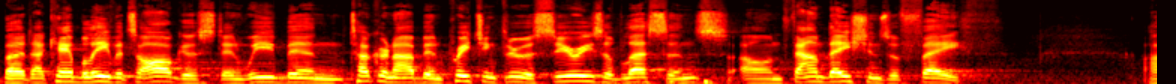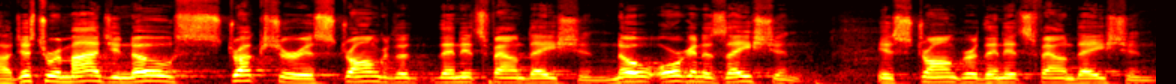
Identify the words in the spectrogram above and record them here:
but I can't believe it's August, and we've been, Tucker and I have been preaching through a series of lessons on foundations of faith. Uh, just to remind you, no structure is stronger than its foundation. No organization is stronger than its foundation.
